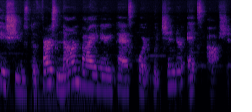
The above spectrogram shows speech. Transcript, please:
issues the first non binary passport with gender X option.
